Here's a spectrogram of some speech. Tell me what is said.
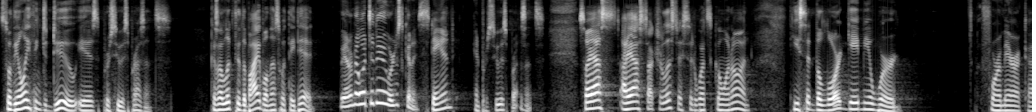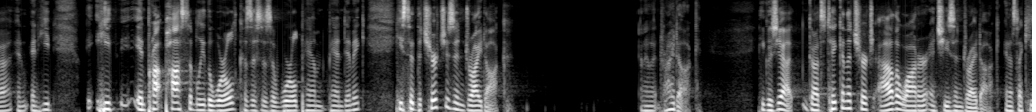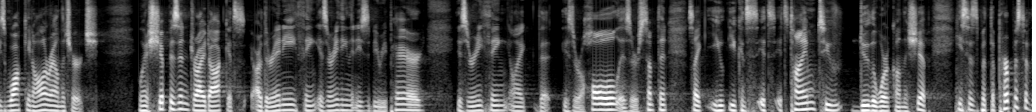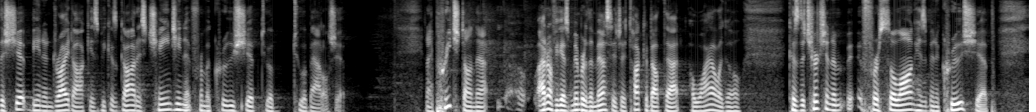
So the only thing to do is pursue his presence. Because I looked through the Bible and that's what they did. We don't know what to do. We're just going to stand and pursue his presence. So I asked, I asked Dr. List, I said, What's going on? He said, The Lord gave me a word for America, and, and he, he, in possibly the world, because this is a world pandemic. He said, The church is in dry dock. And I went, Dry dock? He goes, Yeah, God's taken the church out of the water and she's in dry dock. And it's like he's walking all around the church. When a ship is in dry dock, it's are there anything is there anything that needs to be repaired? Is there anything like that? Is there a hole? Is there something? It's like you you can it's it's time to do the work on the ship. He says, but the purpose of the ship being in dry dock is because God is changing it from a cruise ship to a to a battleship. And I preached on that. Uh, I don't know if you guys remember the message. I talked about that a while ago. Because the church in, for so long has been a cruise ship.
